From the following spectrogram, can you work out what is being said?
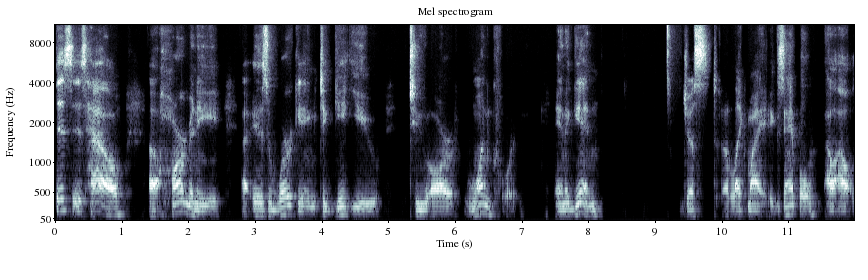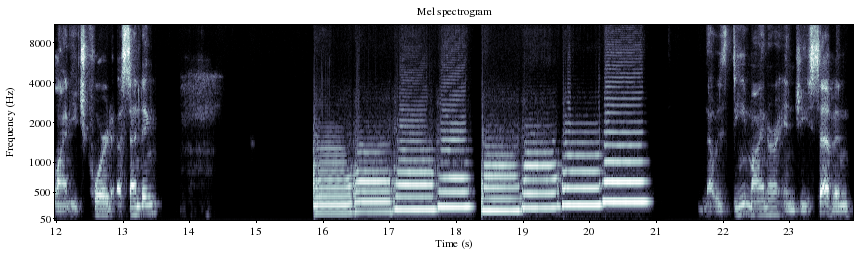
this is how uh, harmony uh, is working to get you to our one chord. And again, just uh, like my example, I'll outline each chord ascending. That was D minor and G7.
